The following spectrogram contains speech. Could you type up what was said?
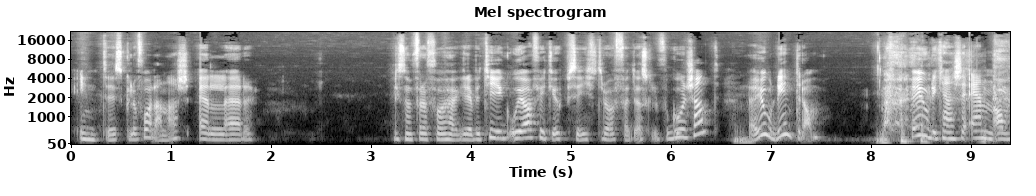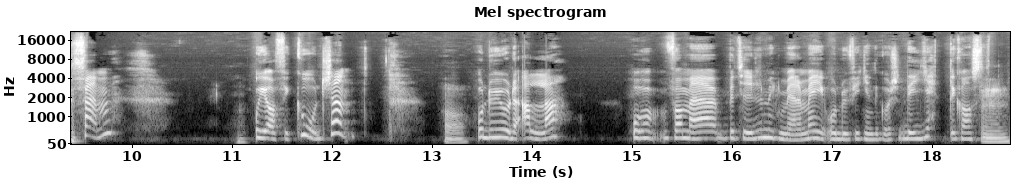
inte skulle få det annars. Eller liksom för att få högre betyg. Och jag fick uppgifter då för att jag skulle få godkänt. Jag gjorde inte dem. Jag gjorde kanske en av fem. Och jag fick godkänt. Ja. Och du gjorde alla. Och var med betydligt mycket mer än mig och du fick inte godkänt. Det är jättekonstigt. Mm.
